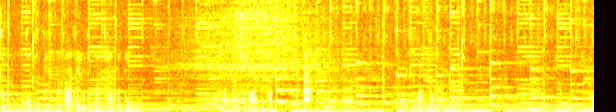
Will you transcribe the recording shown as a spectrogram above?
ชุดควบคุมกระจกไฟฟ้าก็อยู่ทางด้านข้างประตูเบาะหลังนั่งสบายนะครับางแก้วน้ำหนึ่งอันก็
